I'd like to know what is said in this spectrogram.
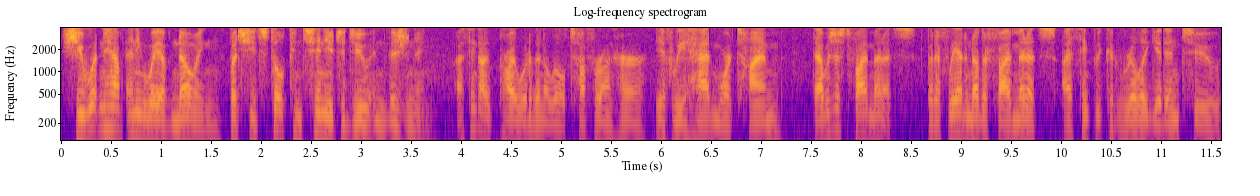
she wouldn't have any way of knowing, but she'd still continue to do envisioning. I think I probably would have been a little tougher on her if we had more time. That was just five minutes. But if we had another five minutes, I think we could really get into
